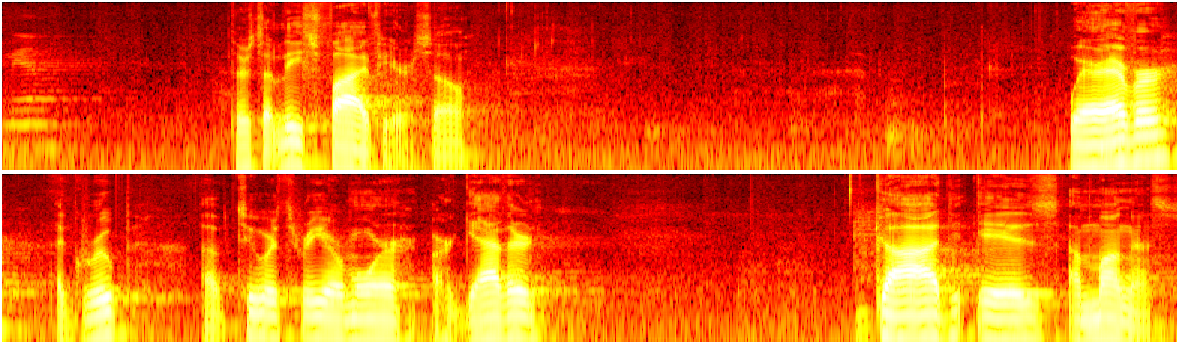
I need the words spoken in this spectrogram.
Amen. There's at least five here, so. Wherever a group of two or three or more are gathered, God is among us.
